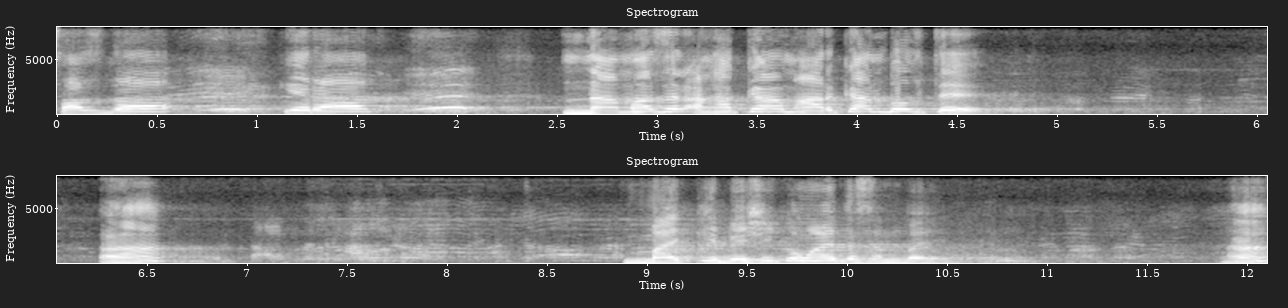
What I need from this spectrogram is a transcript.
সাজদা, কেরাত, নামাজের আহকাম, আরকান বলতে। মাইক বেশি কমাইতেছেন ভাই? হ্যাঁ?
